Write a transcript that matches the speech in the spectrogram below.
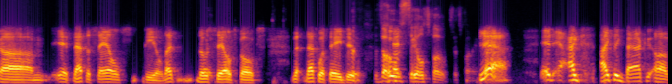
Um, if that's a sales deal, that those sales folks, that, that's what they do. those and, sales folks. That's funny. Yeah. And I, I think back. Uh,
